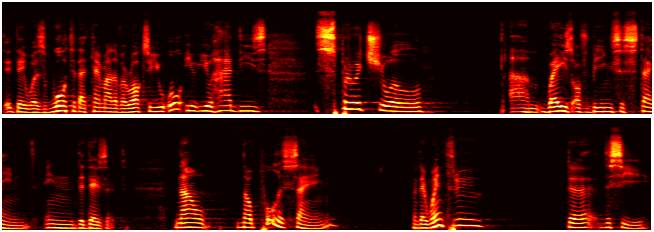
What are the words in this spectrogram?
there was water that came out of a rock. So you, all, you, you had these spiritual um, ways of being sustained in the desert. Now, now Paul is saying when they went through the, the sea,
